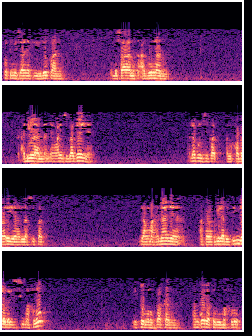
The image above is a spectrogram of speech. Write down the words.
seperti misalnya kehidupan, kebesaran, keagungan, keadilan dan yang lain sebagainya. Adapun sifat al-khabariyah adalah sifat yang maknanya apabila ditinjau dari sisi makhluk itu merupakan anggota tubuh makhluk.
